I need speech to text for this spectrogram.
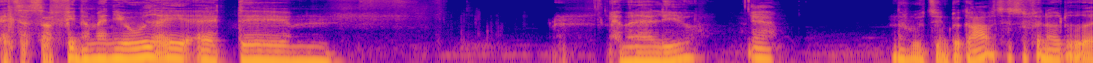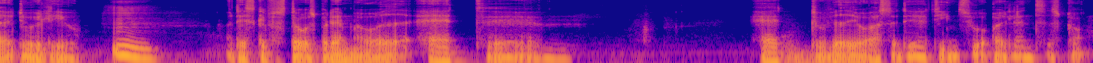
Altså, så finder man jo ud af, at, øh, at man er i live. Ja. Når du er til en begravelse, så finder du ud af, at du er i live. Mm. Og det skal forstås på den måde, at, øh, at du ved jo også, at det er din tur på et eller andet tidspunkt.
